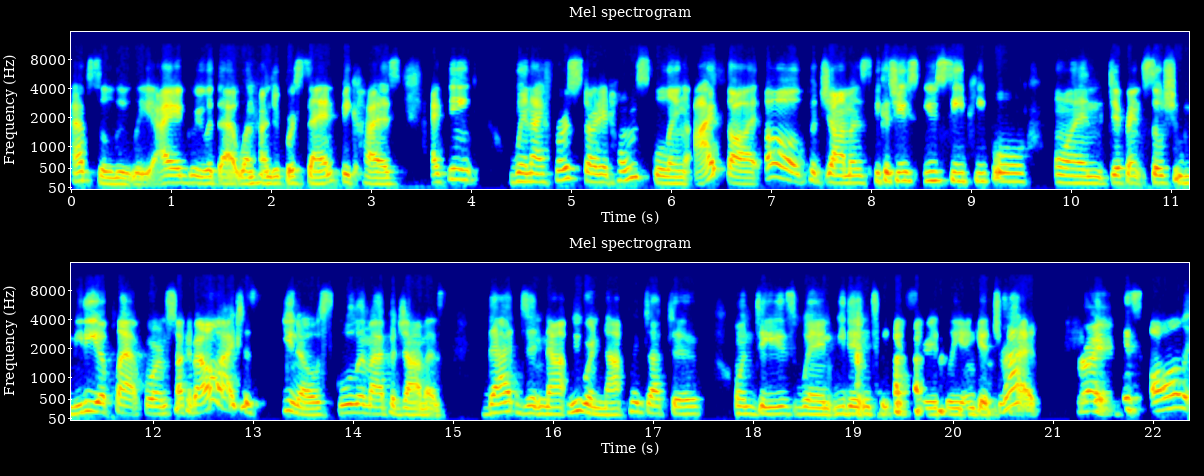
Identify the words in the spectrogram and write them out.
Absolutely. I agree with that 100% because i think when i first started homeschooling i thought oh pajamas because you you see people on different social media platforms talking about oh i just you know school in my pajamas. That did not we were not productive on days when we didn't take it seriously and get dressed. Right. It's all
